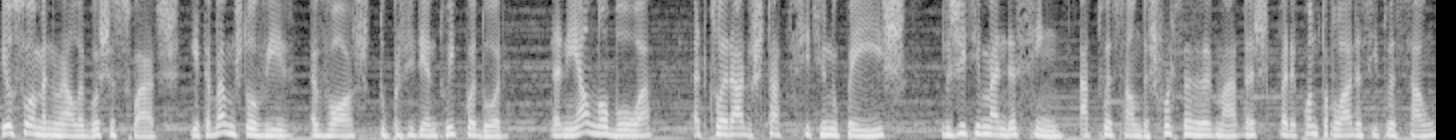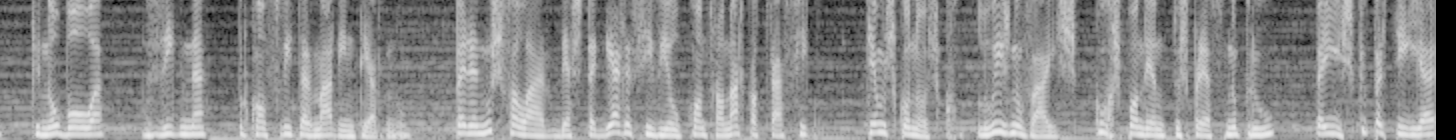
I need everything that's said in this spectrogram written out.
Eu sou a Manuela Goxa Soares e acabamos de ouvir a voz do presidente do Equador, Daniel Noboa, a declarar o estado de sítio no país, legitimando assim a atuação das Forças Armadas para controlar a situação que Noboa designa por conflito armado interno. Para nos falar desta guerra civil contra o narcotráfico, temos conosco Luís Novaes, correspondente do Expresso no Peru, país que partilha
